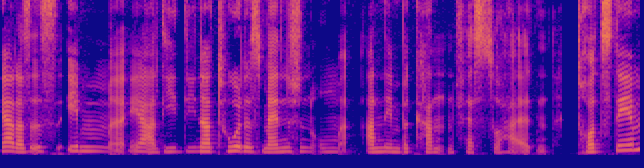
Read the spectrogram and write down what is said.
ja, das ist eben äh, ja, die, die Natur des Menschen, um an dem Bekannten festzuhalten. Trotzdem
